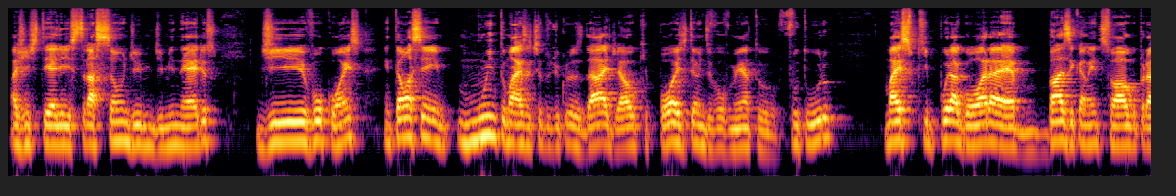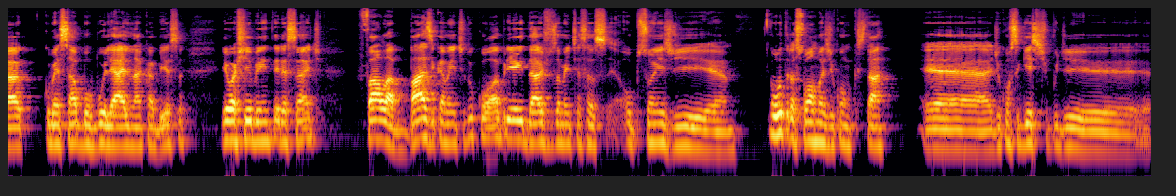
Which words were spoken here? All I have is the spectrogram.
a gente ter ali extração de, de minérios de vulcões. Então, assim, muito mais a título de curiosidade, algo que pode ter um desenvolvimento futuro, mas que por agora é basicamente só algo para começar a borbulhar ali na cabeça. Eu achei bem interessante. Fala basicamente do cobre e aí dá justamente essas opções de outras formas de conquistar, é, de conseguir esse tipo de,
